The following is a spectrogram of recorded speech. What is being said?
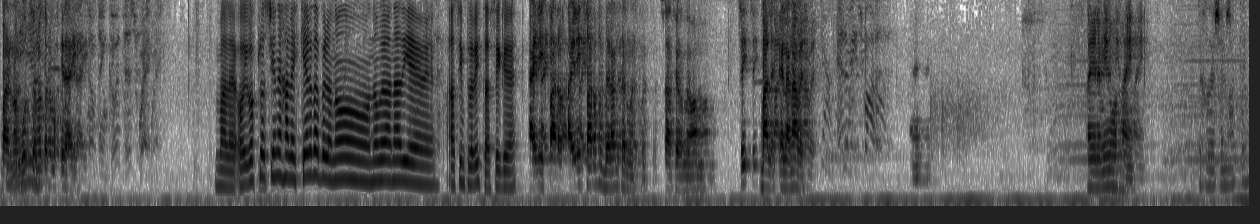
Vale, nos gusta, no tenemos que ir ahí. Vale, oigo explosiones a la izquierda, pero no, no veo a nadie a simple vista, así que... Hay disparos, hay disparos delante nuestro. O sea, hacia donde vamos. Sí, vale, en la nave. Hay enemigos ahí. Deja que se maten.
